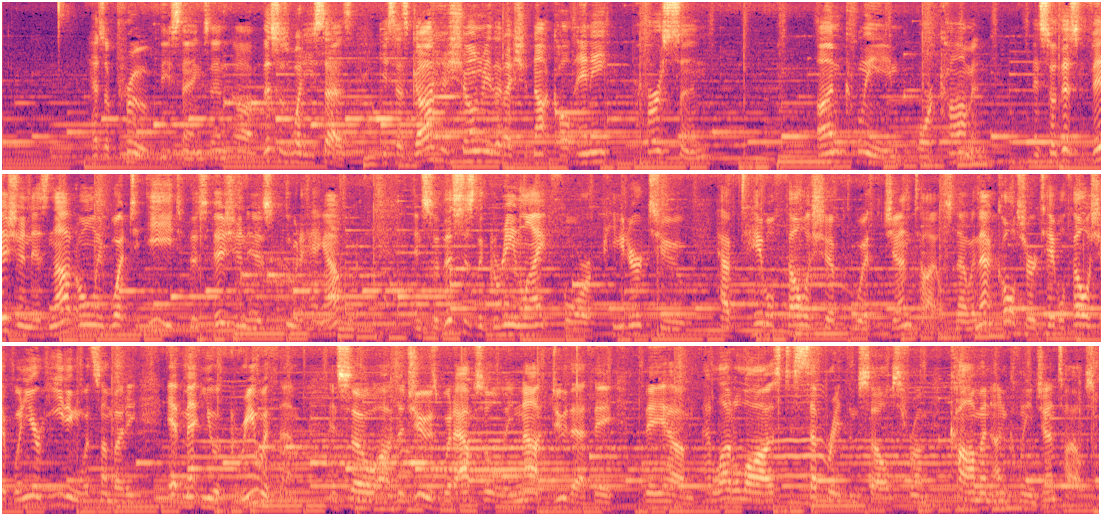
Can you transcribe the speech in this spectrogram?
has approved these things. And uh, this is what he says He says, God has shown me that I should not call any person unclean or common. And so this vision is not only what to eat, this vision is who to hang out with. And so this is the green light for Peter to have table fellowship with Gentiles. Now, in that culture, table fellowship, when you're eating with somebody, it meant you agree with them. And so uh, the Jews would absolutely not do that. They, they um, had a lot of laws to separate themselves from common, unclean Gentiles.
